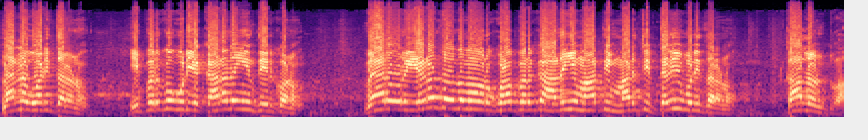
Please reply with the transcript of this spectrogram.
நல்ல ஓடித்தரணும். இப்போ இப்ப இருக்கக்கூடிய கடனையும் தீர்க்கணும். வேற ஒரு இடம் சொந்தமா ஒரு குழப்பம் இருக்கு அதையும் மாத்தி மறைச்சு தெளிவு பண்ணி தரணும். கால் வந்துட்டு வா.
